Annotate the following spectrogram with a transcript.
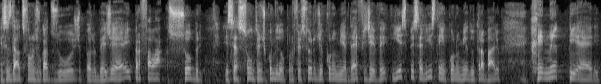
Esses dados foram divulgados hoje pelo IBGE e para falar sobre esse assunto, a gente convidou o professor de economia da FGV e especialista em economia do trabalho, Renan Pieri.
